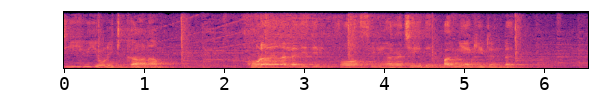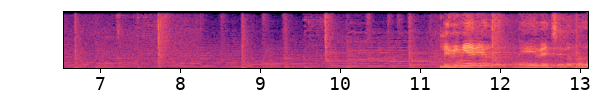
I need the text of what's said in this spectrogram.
ടി വി യൂണിറ്റ് കാണാം. കൂടാതെ നല്ല രീതിയിൽ ഫോർ സീലിംഗ് ഒക്കെ ചെയ്ത് ഭംഗിയാക്കിയിട്ടുണ്ട്. ലിവിങ് ഏരിയയിൽ നിന്ന് നേരെ ചെല്ലുന്നത്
